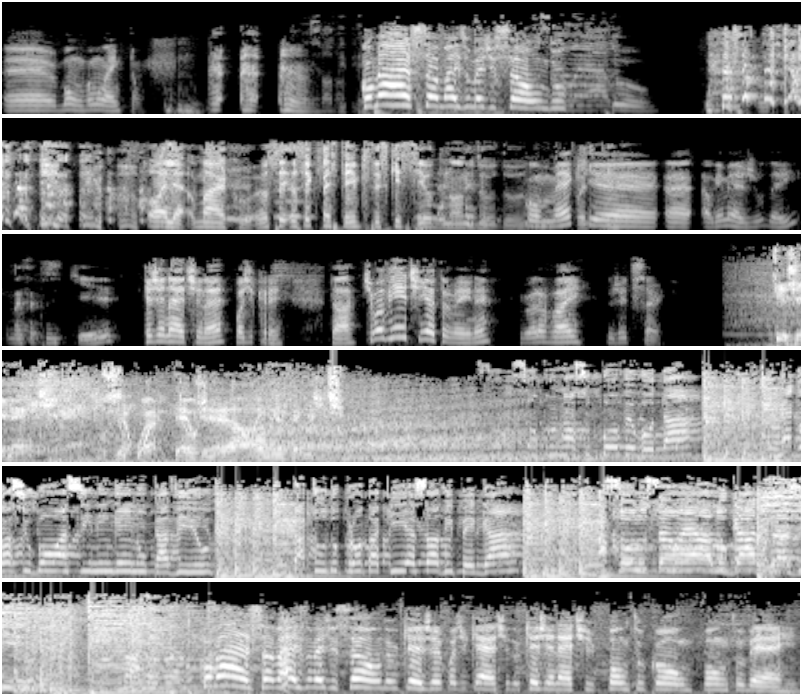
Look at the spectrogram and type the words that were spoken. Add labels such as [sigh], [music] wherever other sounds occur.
É, bom, vamos lá então. Começa mais uma edição do. do... [laughs] Olha, Marco, eu sei, eu sei que faz tempo você esqueceu do nome do. do Como é que é, é, Alguém me ajuda aí? Começa com o quê? Que é Genete, né? Pode crer. Tá. Tinha uma vinhetinha também, né? Agora vai do jeito certo. QGNet, o seu quartel-general na internet. Nosso povo eu vou dar. Negócio bom assim ninguém nunca viu. Tá tudo pronto aqui, é só vir pegar. A solução é alugar o Brasil. Começa mais uma edição do QG Podcast do QGNet.com.br.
